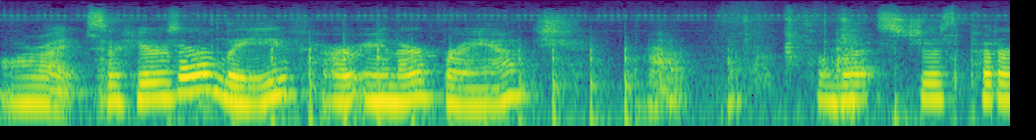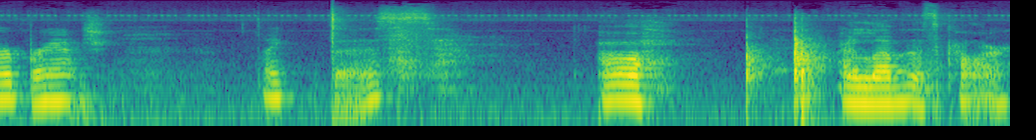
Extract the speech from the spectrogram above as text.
All right, so here's our leaf, our in our branch. So let's just put our branch like this. Oh, I love this color.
